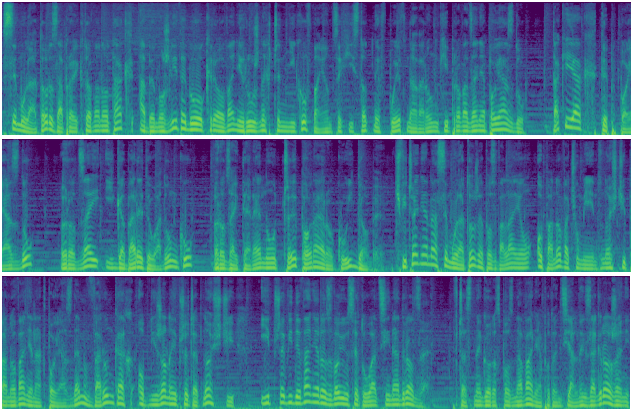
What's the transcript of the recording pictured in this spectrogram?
Symulator zaprojektowano tak, aby możliwe było kreowanie różnych czynników mających istotny wpływ na warunki prowadzenia pojazdu, takie jak typ pojazdu, rodzaj i gabaryty ładunku, rodzaj terenu czy pora roku i doby. Ćwiczenia na symulatorze pozwalają opanować umiejętności panowania nad pojazdem w warunkach obniżonej przyczepności i przewidywania rozwoju sytuacji na drodze, wczesnego rozpoznawania potencjalnych zagrożeń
